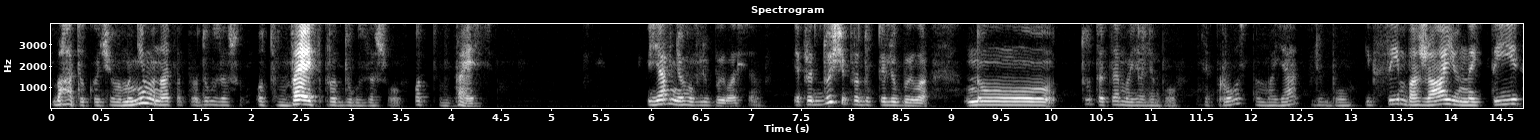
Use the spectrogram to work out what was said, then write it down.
багато кого чого. Мені вона цей продукт зайшов. От весь продукт зайшов. От весь. Я в нього влюбилася. Я предыдущі продукти любила. Ну тут це моя любов. Це просто моя любов. І всім бажаю знайти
